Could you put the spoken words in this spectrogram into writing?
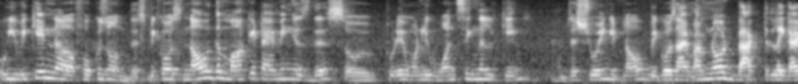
we, we can uh, focus on this because now the market timing is this. So today only one signal came. I'm just showing it now because i'm, I'm not back like I,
